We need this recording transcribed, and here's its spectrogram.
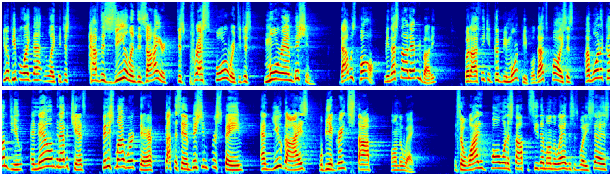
You know people like that? Like they just have this zeal and desire to just press forward, to just more ambition. That was Paul. I mean, that's not everybody, but I think it could be more people. That's Paul. He says, I want to come to you, and now I'm going to have a chance, finish my work there, got this ambition for Spain, and you guys will be a great stop on the way. And so why did Paul want to stop to see them on the way? This is what he says.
